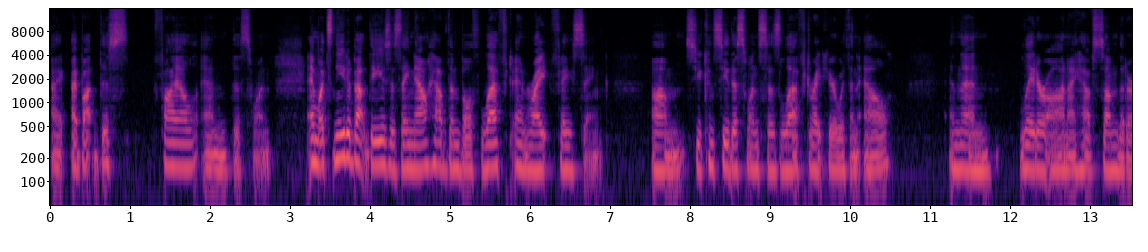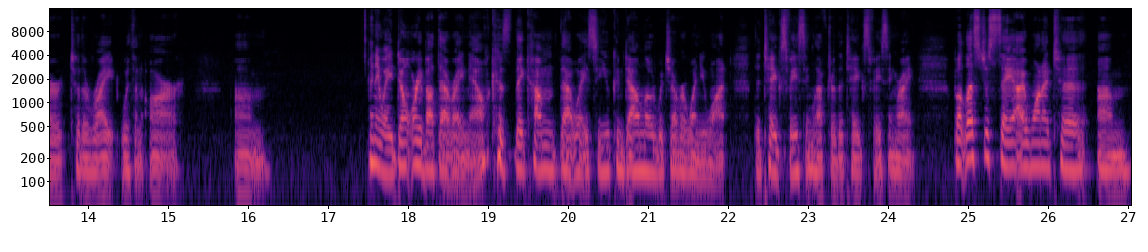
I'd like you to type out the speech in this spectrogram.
I, I bought this file and this one. And what's neat about these is they now have them both left and right facing. Um, so you can see this one says left right here with an L. And then later on I have some that are to the right with an R. Um, Anyway, don't worry about that right now because they come that way so you can download whichever one you want, the tags facing left or the tags facing right. But let's just say I wanted to, um,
